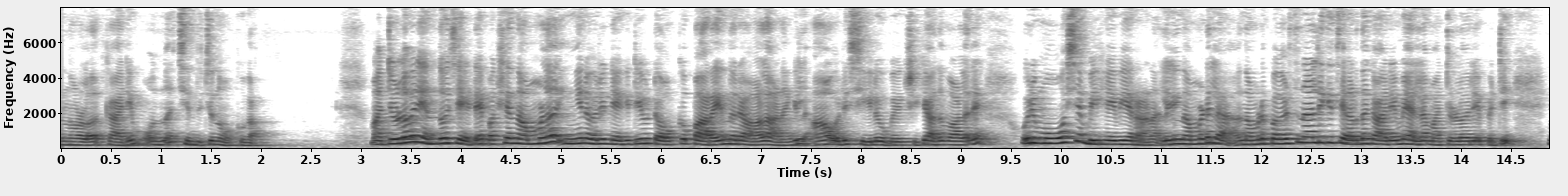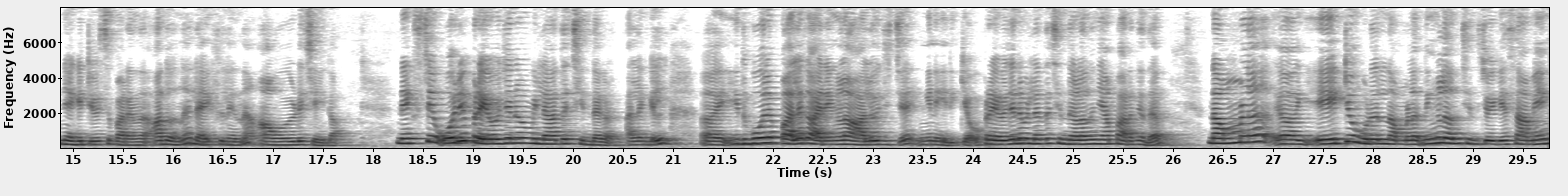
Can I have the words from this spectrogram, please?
എന്നുള്ള കാര്യം ഒന്ന് ചിന്തിച്ചു നോക്കുക. മറ്റുള്ളവർ എന്തോ ചെയ്യട്ടെ? പക്ഷെ നമ്മൾ ഇങ്ങനെ ഒരു നെഗറ്റീവ് ടോക്ക് പറയുന്ന ഒരാളാണെങ്കിൽ ആ ഒരു ശീലം ഉപേക്ഷിക്കുക. അത് വളരെ ഒരു മോശം ബിഹേവിയർ ആണ്. അല്ലെങ്കിൽ നമ്മുടെ നമ്മുടെ പേഴ്സണാലിറ്റിക്ക് ചേർന്ന കാര്യമേ അല്ല മറ്റുള്ളവരെ പറ്റി നെഗറ്റീവ്സ് പറയുന്നത്. അതൊന്ന് ലൈഫിൽ നിന്ന് അവോയ്ഡ് ചെയ്യുക. നെക്സ്റ്റ് ഒരു പ്രയോജനവുമില്ലാത്ത ചിന്തകൾ അല്ലെങ്കിൽ ഇതുപോലെ പല കാര്യങ്ങളും ആലോചിച്ച് ഇങ്ങനെ ഇരിക്കുക. പ്രയോജനമില്ലാത്ത ചിന്തകളെന്ന് ഞാൻ പറഞ്ഞത് നമ്മൾ ഏറ്റവും കൂടുതൽ നമ്മൾ നിങ്ങളൊന്ന് ചിന്തിച്ചു നോക്കിയാൽ സമയം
